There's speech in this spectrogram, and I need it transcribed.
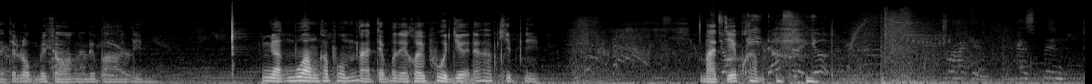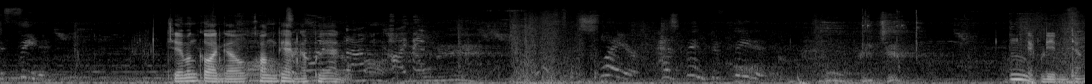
าจจะหลบไปซ้องหรือเปล่าดินเหงือกบวมครับผมอาจจะไม่ได้ค่อยพูดเยอะนะครับคลิปนี้ บาดเจ็บครับดับเลเยอร์เชียร์มังกรเขาคล่องแทนครับเพื่อนอืมอยากเรียนจัง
